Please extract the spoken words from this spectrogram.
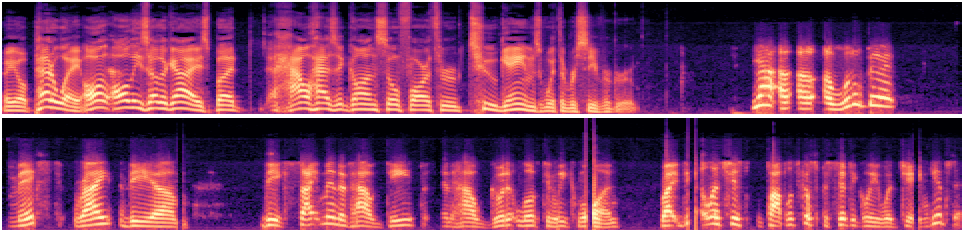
You know, Pettaway, all, all these other guys. But how has it gone so far through two games with the receiver group? Yeah, a, a, a little bit mixed, right? The um, the excitement of how deep and how good it looked in week one, right? Let's just pop. Let's go specifically with Jayden Gibson.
